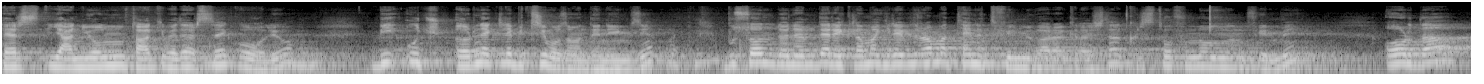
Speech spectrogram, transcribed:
Ters yani yolunu takip edersek o oluyor. Bir uç örnekle bitireyim o zaman deneyimizi. Bu son dönemde reklama girebilir ama Tenet filmi var arkadaşlar. Christopher Nolan'ın filmi. Orada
